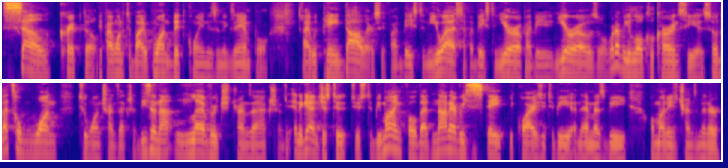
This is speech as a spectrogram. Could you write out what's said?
sell crypto, if I wanted to buy one Bitcoin as an example, I would pay dollars. If I'm based in the US, if I'm based in Europe, I'd pay in euros or whatever your local currency is. So that's a one to one transaction. These are not leveraged transactions. And again, just to just to be mindful that not every state requires you to be an MSB or money transmitter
